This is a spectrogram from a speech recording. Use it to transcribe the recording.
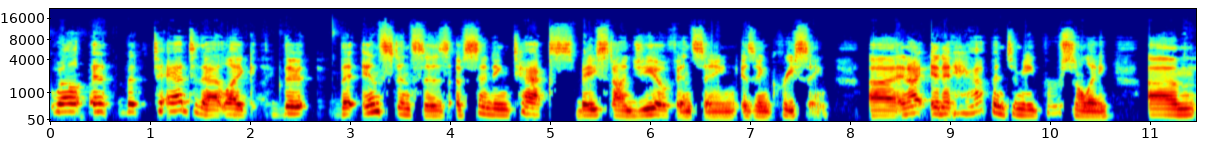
Well, and, but to add to that, like the the instances of sending texts based on geofencing is increasing, uh, and I and it happened to me personally um,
